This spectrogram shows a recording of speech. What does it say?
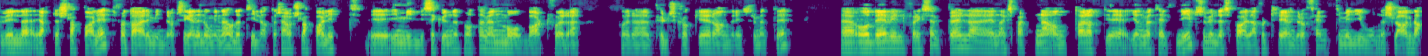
vil hjertet slappe av litt, for da er det mindre oksygen i lungene. Og det tillater seg å slappe av litt i, i millisekunder, på en måte, men målbart for for eh, pulsklokker og andre instrumenter. Eh, og det vil f.eks. en av ekspertene antar at gjennom et helt liv så vil det spare deg for 350 millioner slag, da,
